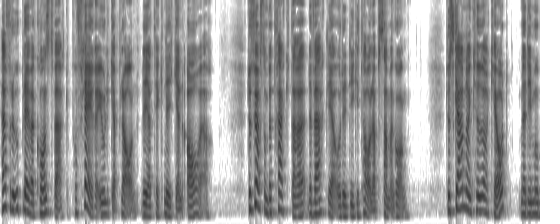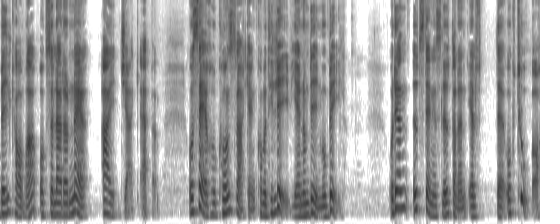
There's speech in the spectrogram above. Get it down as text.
Här får du uppleva konstverk på flera olika plan via tekniken AR. Du får som betraktare det verkliga och det digitala på samma gång. Du skannar en QR-kod med din mobilkamera och så laddar du ner iJack-appen och ser hur konstverken kommer till liv genom din mobil. Och den utställningen slutar den 11 oktober.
